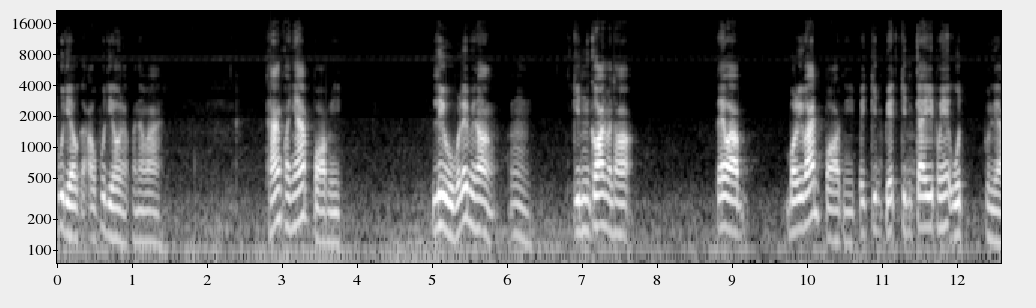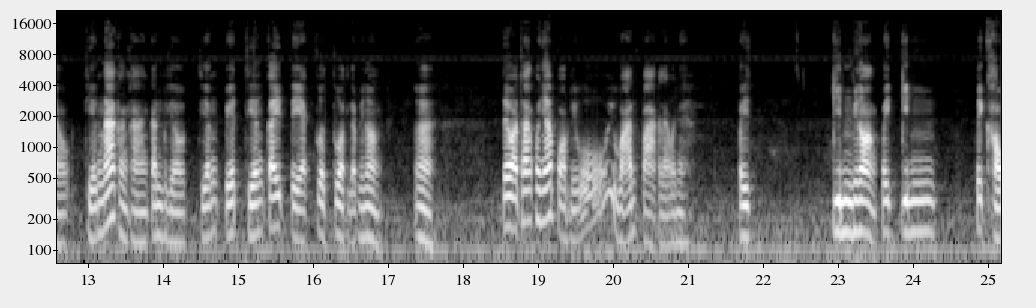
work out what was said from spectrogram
ผู้เดียวก็เอาผู้เดียวละพนะว่าทางพญาปอบนี่ริวไปเลยพี่น้อง อืมกินก้อนมันเถอะแต่ว่า บริวารปอดนี่ไปกินเป็ดกินไก่พวกนี้อุดพุ่นแล้วเถียงหน้าข้างๆกันพุ่นแล้วเสียงเป็ดเสียงไก่แตกสวดๆแล้วพี่น้องอ่าแต่ว่าทางพญาปอบนี่โอ้ยหวานปากแล้วเนี่ยไปกินพี่น้อง ไปกินไปเข่า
